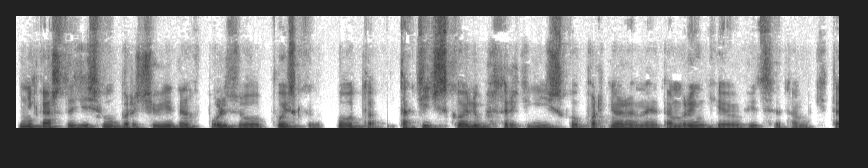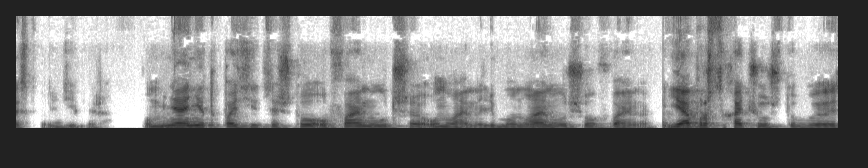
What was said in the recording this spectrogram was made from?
мне кажется, здесь выбор очевиден в пользу поиска какого-то тактического либо стратегического партнера на этом рынке в виде там, китайского дилера. У меня нет позиции, что офлайн лучше онлайна, либо онлайн лучше офлайна. Я просто хочу, чтобы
